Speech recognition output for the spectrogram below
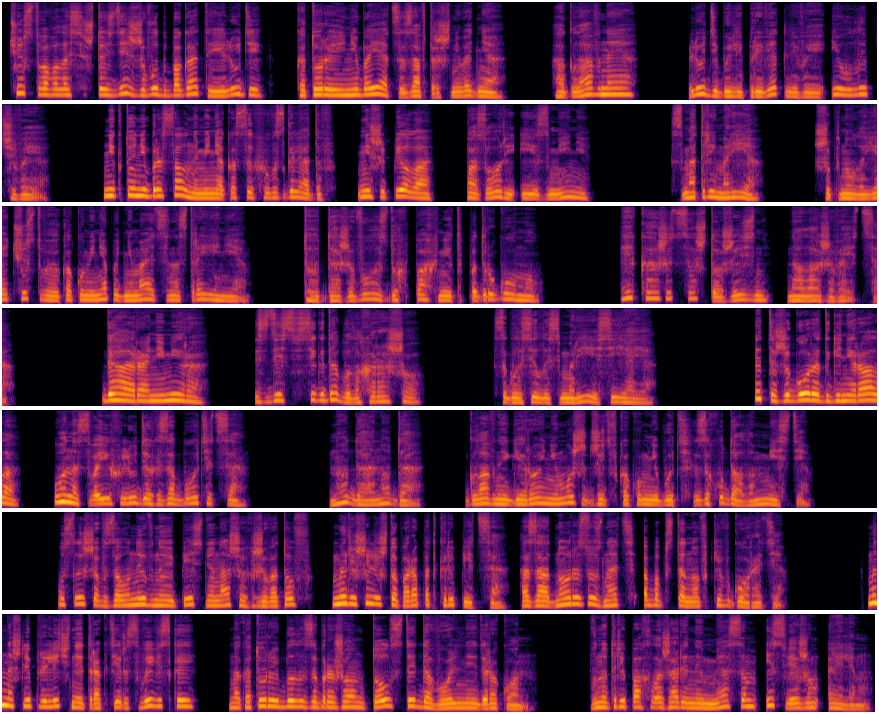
Чувствовалось, что здесь живут богатые люди, которые не боятся завтрашнего дня. А главное, люди были приветливые и улыбчивые. Никто не бросал на меня косых взглядов, не шипела позоре и измене. «Смотри, Мария», — шепнула я, чувствуя, как у меня поднимается настроение. «Тут даже воздух пахнет по-другому. И кажется, что жизнь налаживается». «Да, Рани мира, здесь всегда было хорошо», — согласилась Мария, сияя. «Это же город генерала, он о своих людях заботится». «Ну да, ну да. Главный герой не может жить в каком-нибудь захудалом месте. Услышав заунывную песню наших животов, мы решили, что пора подкрепиться, а заодно разузнать об обстановке в городе. Мы нашли приличный трактир с вывеской, на которой был изображен толстый довольный дракон. Внутри пахло жареным мясом и свежим элем.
